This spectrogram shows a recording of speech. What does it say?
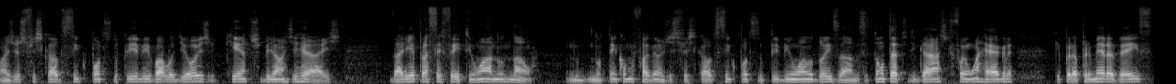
Um ajuste fiscal de 5 pontos do PIB, valor de hoje, 500 bilhões de reais. Daria para ser feito em um ano? Não. Não tem como fazer um ajuste fiscal de 5 pontos do PIB em um ano, dois anos. Então, o teto de gasto foi uma regra que, pela primeira vez,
